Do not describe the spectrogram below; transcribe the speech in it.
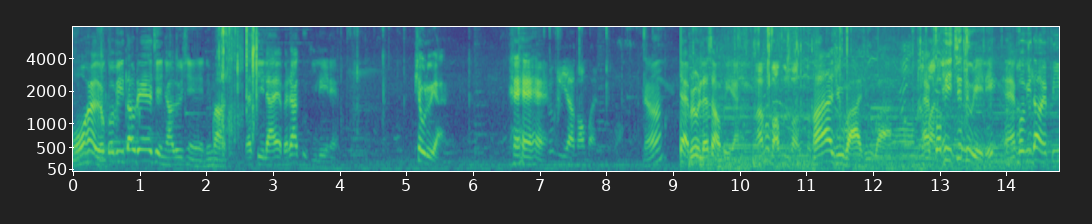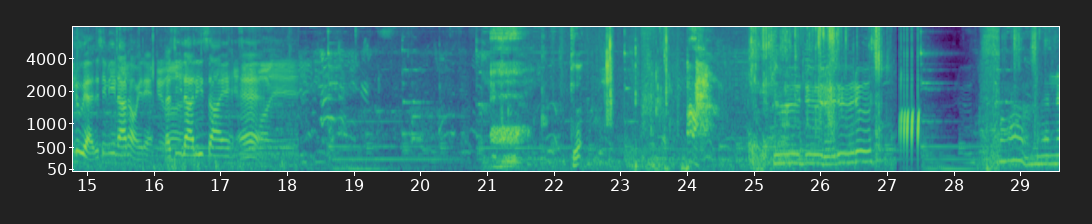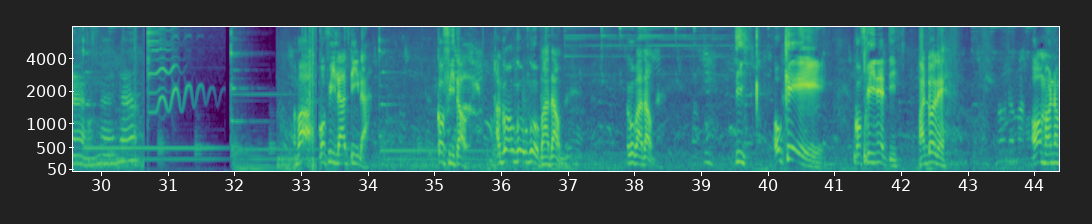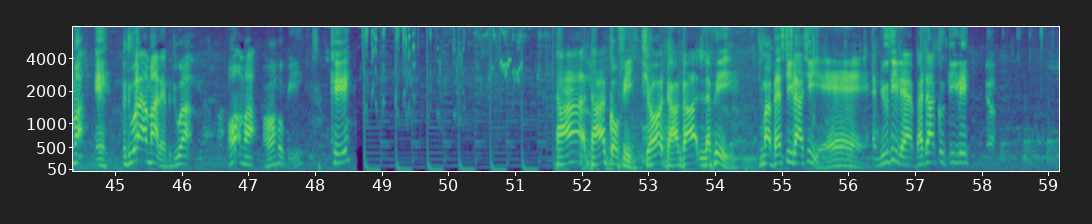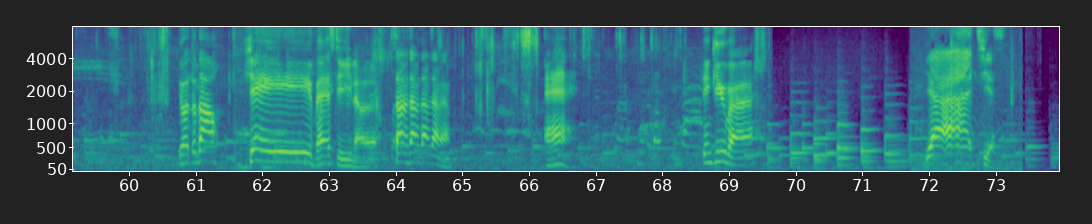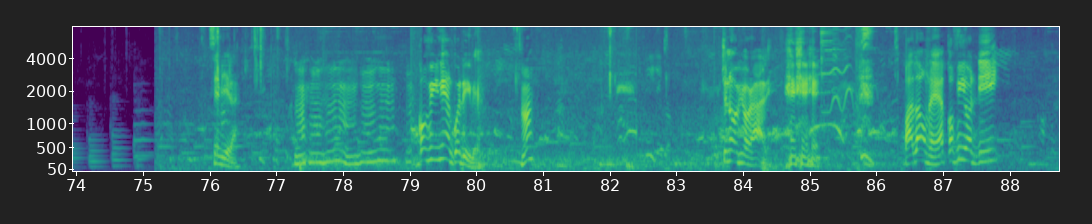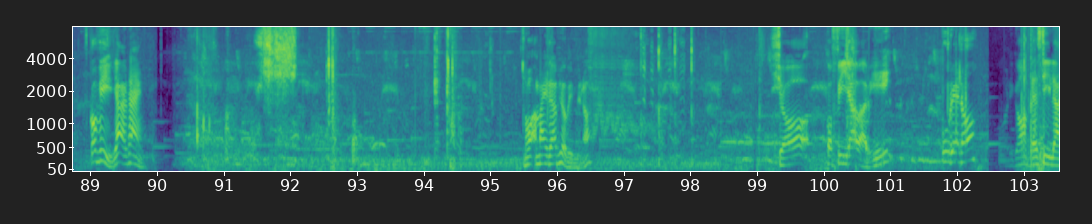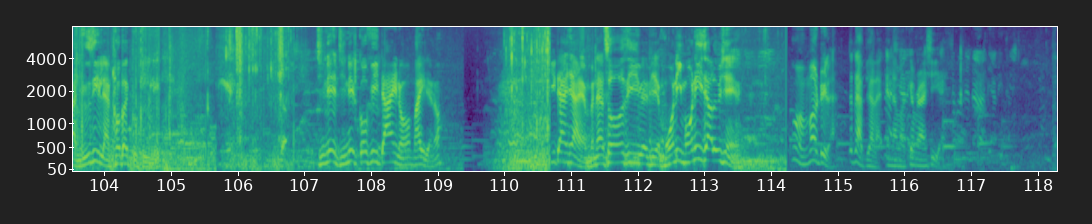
ဩအဲ့လိုကော်ဖီတောက်တဲ့အချိန်ညာလို့ရှိရင်ဒီမှာလက်စီလာရဲ့ဗဒကူကီလေးနဲ့ဖြုတ်လို့ရတယ်။ဟဲဟဲဟဲသူကြီးရကောင်းပါလေနော်။အဲ့ဘရိုလက်ဆောင်ပေးတယ်ငါမပေါ့ဘူးပေါ့ဘူး။ဟာယူပါယူပါ။အဲကော်ဖီချစ်သူတွေလေအဲကော်ဖီတောက်ရင်ဖီးလို့ရတယ်။တချင်းလေးနားထောင်ရင်းနဲ့လက်စီလာလေးစားရင်အဲ Good. Ah. Do do do do do. Ah, na na na na. အမကော်ဖီလားတီးလားကော်ဖီတောက်အကိုအကိုအကိုဘာတောက်မလဲအကိုဘာတောက်မလဲတီးโอเคကော်ဖီနဲ့တီးဘာတော့လဲအော်မောင်နှမအေးဘသူကအမလဲဘသူကအော်အမအော်ဟုတ်ပြီโอเค ဒါဒါကော်ဖီရောဒါကလက်ဖေးဒီမှာ best dealer ရှိရယ်နယူးဇီလန်ဘတ်တာကူကီလေးရောတတောင်း Yay best dealer စမ်းစမ်းစမ်းစမ်းစမ်းအဲ Thank you ပါ Yeah cheers စင်ပြေလားကော်ဖီနဲ့ကွက်တွေပဲဟမ် ကျွန်တော်ပြောတာလေဘာတော့မလဲကော်ဖီရောတီကော်ဖီရထိုင်ဟောအမိုက်သားဖြော်ပေးမယ်နော်ရှော့ကော်ဖီရပါပြီပူတယ်နော်ဒီကောင် Bastilla New Zealand Tobacco Cookie လေးဒီနေ့ဒီနေ့ coffee တိုင်းနော်မိုက်တယ်နော် ဒီတိုင်းညရင်မနက်စောစီးပဲဖြစ် morning morning ကြလို့ရှရင်ဟောမမတွေ့လားတက်တာပြလိုက်အဲ့နာမှာကင်မရာရှိရယ်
